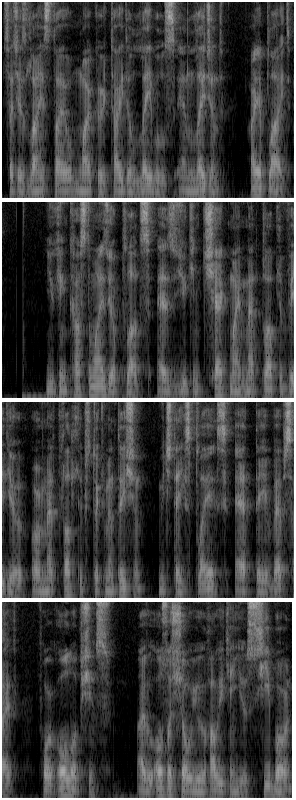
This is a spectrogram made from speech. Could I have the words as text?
such as line style, marker, title, labels, and legend are applied. You can customize your plots as you can check my matplotlib video or matplotlib's documentation which takes place at their website for all options. I will also show you how you can use Seaborn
